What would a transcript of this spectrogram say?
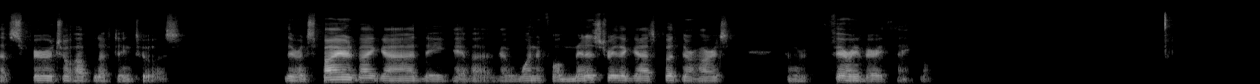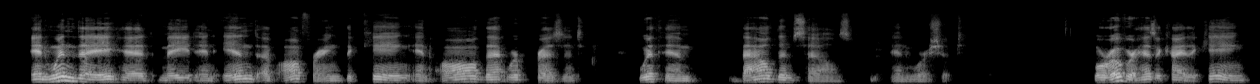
of spiritual uplifting to us. They're inspired by God. They have a, a wonderful ministry that God's put in their hearts, and we're very, very thankful. And when they had made an end of offering, the king and all that were present with him bowed themselves and worshiped. Moreover, Hezekiah the king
